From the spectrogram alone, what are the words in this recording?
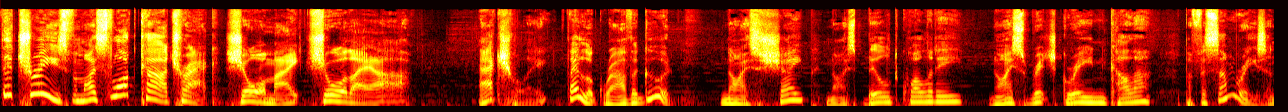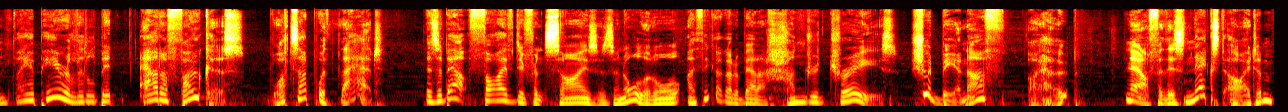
they're trees for my slot car track. Sure, mate, sure they are. Actually, they look rather good. Nice shape, nice build quality, nice rich green colour, but for some reason they appear a little bit out of focus. What's up with that? There's about five different sizes, and all in all, I think I got about a hundred trees. Should be enough, I hope. Now, for this next item,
